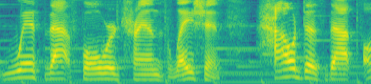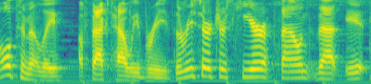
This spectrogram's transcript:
with that forward translation how does that ultimately affect how we breathe? The researchers here found that it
